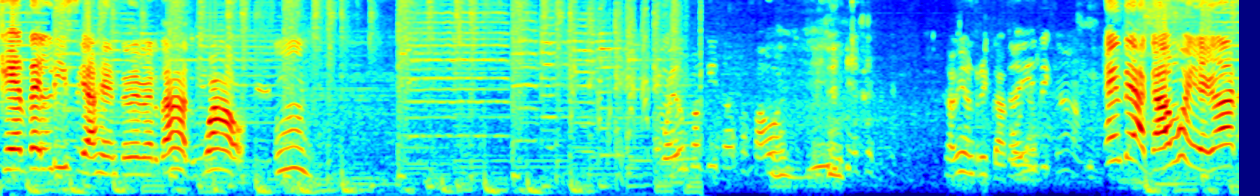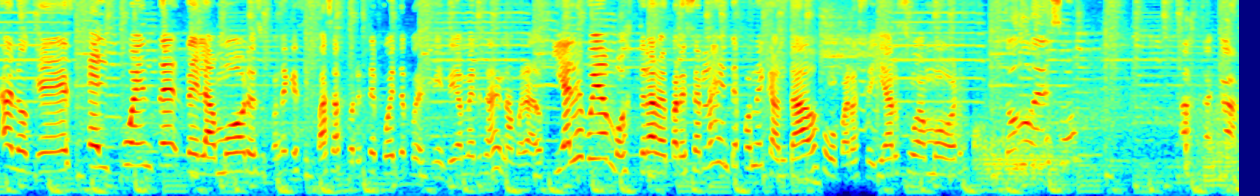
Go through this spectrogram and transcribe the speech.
¡Qué delicia, gente! De verdad. ¡Wow! Mm. ¿Puede un poquito, por favor? Está bien rica. Está bien rica. Gente, acabamos de llegar a lo que es el puente del amor. Se supone que si pasas por este puente, pues definitivamente estás enamorado. Y ya les voy a mostrar. Al parecer la gente pone cantados como para sellar su amor. Todo eso hasta acá.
